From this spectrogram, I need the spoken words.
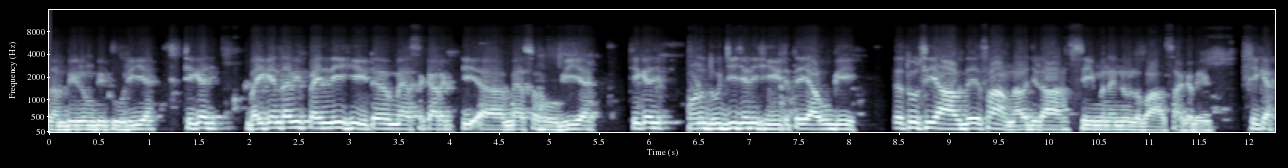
ਲੰਬੀ ਲੰਬੀ ਪੂਰੀ ਹੈ। ਠੀਕ ਹੈ ਜੀ। ਬਾਈ ਕਹਿੰਦਾ ਵੀ ਪਹਿਲੀ ਹੀਟ ਮੈਸ ਕਰ ਮੈਸ ਹੋ ਗਈ ਹੈ। ਠੀਕ ਹੈ ਜੀ। ਹੁਣ ਦੂਜੀ ਜਿਹੜੀ ਹੀਟ ਤੇ ਆਊਗੀ ਤੇ ਤੁਸੀਂ ਆਪਦੇ ਹਿਸਾਬ ਨਾਲ ਜਿਹੜਾ ਸੀਮਨ ਇਹਨੂੰ ਲਵਾ ਸਕਦੇ ਹੋ। ਠੀਕ ਹੈ।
